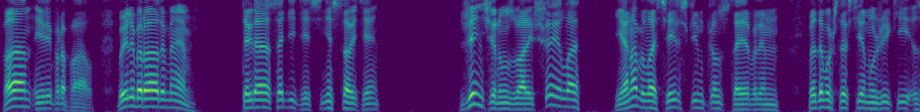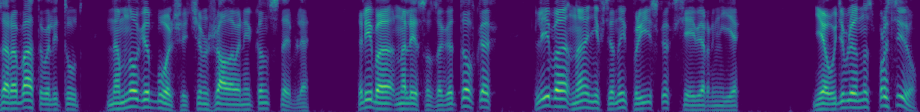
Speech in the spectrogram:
Пан или пропал. Были бы рады, мэм. Тогда садитесь, не стойте. Женщину звали Шейла, и она была сельским констеблем, потому что все мужики зарабатывали тут намного больше, чем жалование констебля. Либо на лесозаготовках, либо на нефтяных приисках севернее. Я удивленно спросил,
